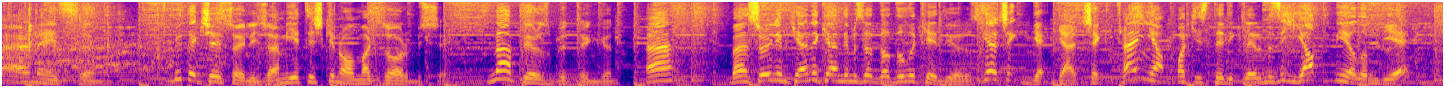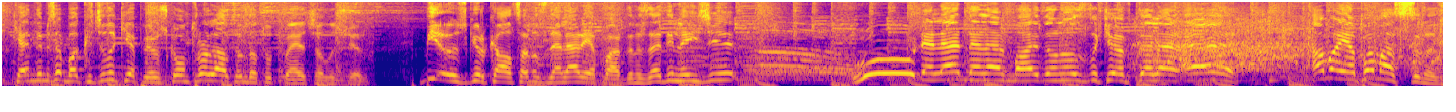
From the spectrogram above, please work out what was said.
Her neyse. Bir tek şey söyleyeceğim. Yetişkin olmak zor bir şey. Ne yapıyoruz bütün gün? Ha? Ben söyleyeyim kendi kendimize dadılık ediyoruz. Gerçek ge- gerçekten yapmak istediklerimizi yapmayalım diye kendimize bakıcılık yapıyoruz. Kontrol altında tutmaya çalışıyoruz. Bir özgür kalsanız neler yapardınız ha dinleyici? Uuu neler neler maydanozlu köfteler. Evet. Ama yapamazsınız.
